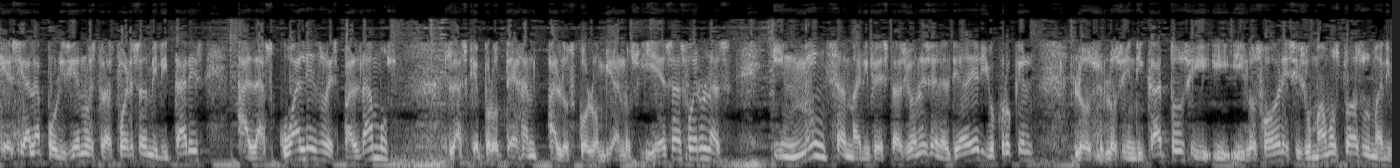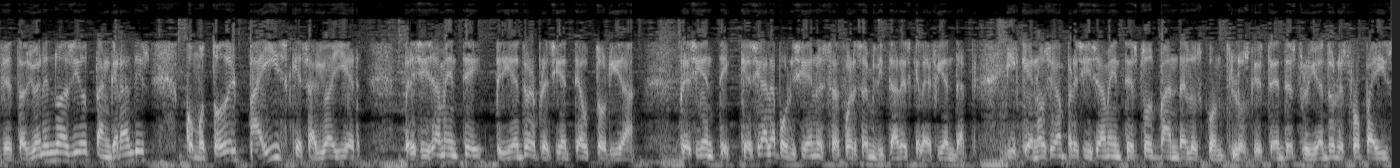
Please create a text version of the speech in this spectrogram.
Que sea la policía nuestras fuerzas militares a las cuales respaldamos las que protejan a los colombianos. Y esas fueron las inmensas manifestaciones en el día de ayer. Yo creo que los, los sindicatos y, y- y los jóvenes, si sumamos todas sus manifestaciones, no han sido tan grandes como todo el país que salió ayer, precisamente pidiendo al presidente autoridad. Presidente, que sea la policía y nuestras fuerzas militares que la defiendan y que no sean precisamente estos vándalos los que estén destruyendo nuestro país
